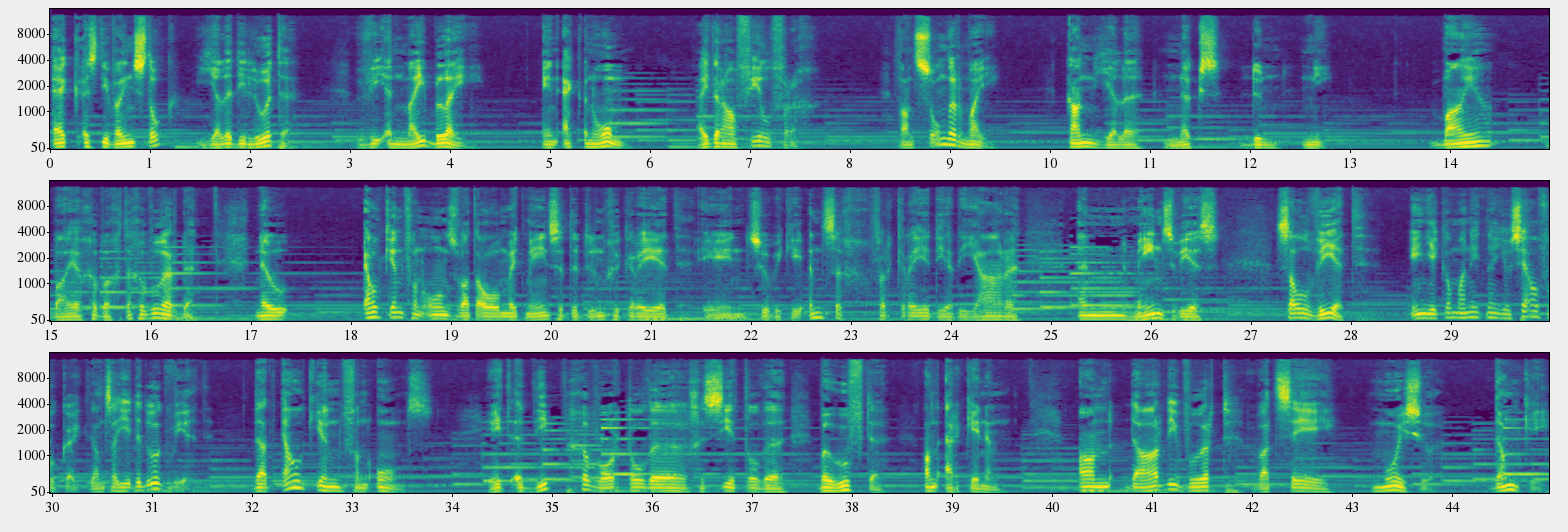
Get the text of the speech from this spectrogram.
Ek is die wynstok, julle die lote wie in my bly en ek in hom hy dra veel vrug want sonder my kan julle niks doen nie. Baie baie gewigtige woorde. Nou elkeen van ons wat al met mense te doen gekry het en so 'n bietjie insig verkry het deur die jare in menswees sal weet en jy kan maar net na jouself ook kyk dan sal jy dit ook weet dat elkeen van ons het 'n diep gewortelde gesetelde behoefte aan erkenning aan daardie woord wat sê mooi so dankie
